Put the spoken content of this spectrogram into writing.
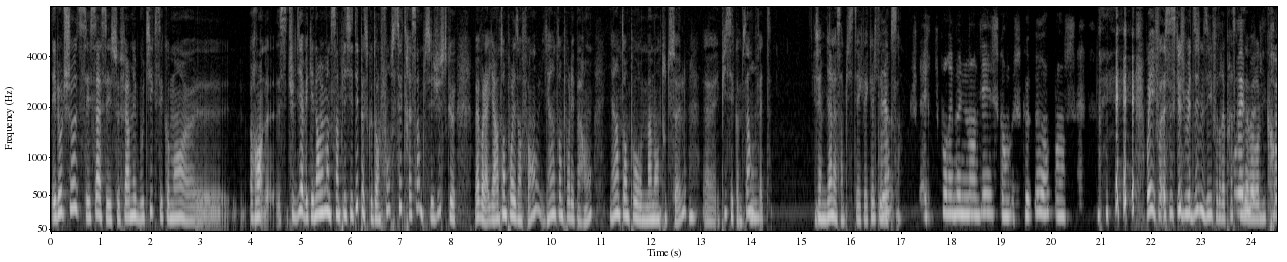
et l'autre chose, c'est ça, c'est se fermer boutique, c'est comment euh, rendre, tu le dis avec énormément de simplicité parce que dans le fond c'est très simple. C'est juste que ben voilà, il y a un temps pour les enfants, il y a un temps pour les parents, il y a un temps pour maman toute seule, mmh. euh, et puis c'est comme ça en mmh. fait. J'aime bien la simplicité avec laquelle tu évoques ça. Tu pourrais me demander ce, ce que eux en pensent? Oui, c'est ce que je me dis. Je me dis, il faudrait presque les avoir au micro.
